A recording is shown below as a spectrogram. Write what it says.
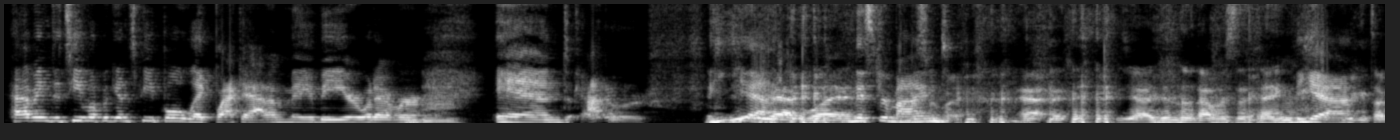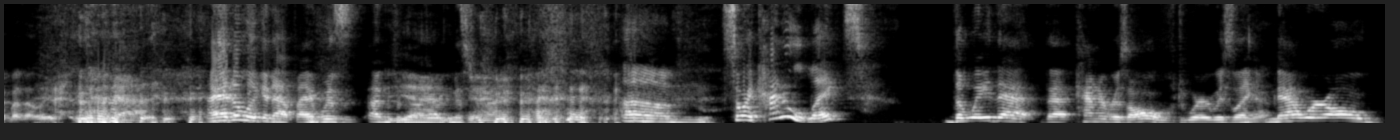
having to team up against people like Black Adam maybe or whatever. Mm-hmm. And I, yeah, Yeah, what? Mr. Mind. Uh, yeah, I didn't know that was the thing. Yeah. we can talk about that later. Yeah. I had to look it up. I was unfamiliar with Mr. Mind. Um, so I kind of liked the way that that kind of resolved, where it was like, Yeah. now we're all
